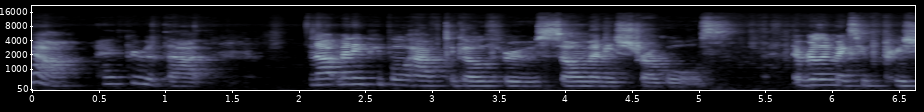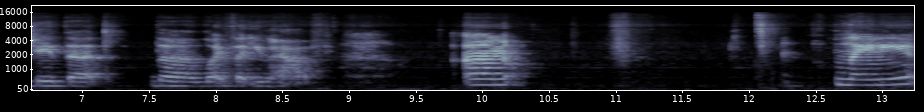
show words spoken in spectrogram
Yeah, I agree with that. Not many people have to go through so many struggles. It really makes you appreciate that the life that you have. Um, Lainey,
